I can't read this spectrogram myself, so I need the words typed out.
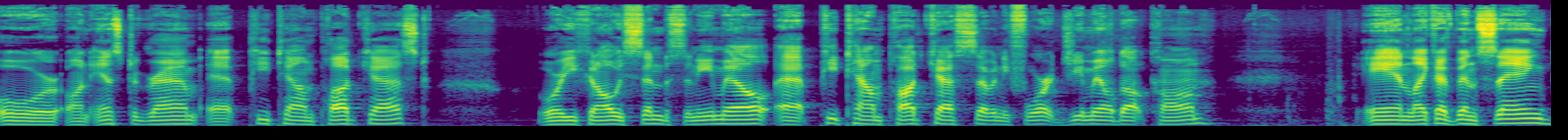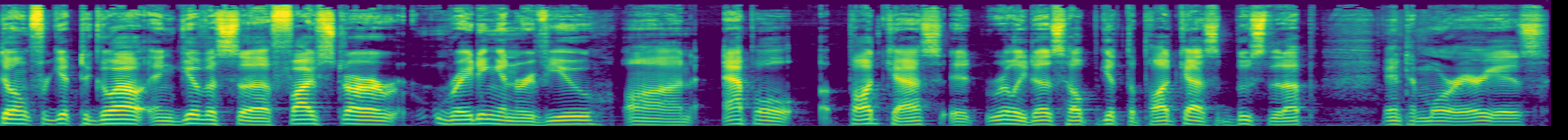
or on Instagram at P Town Podcast. Or you can always send us an email at ptownpodcast74 at gmail.com. And like I've been saying, don't forget to go out and give us a five star rating and review on Apple Podcasts. It really does help get the podcast boosted up into more areas.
